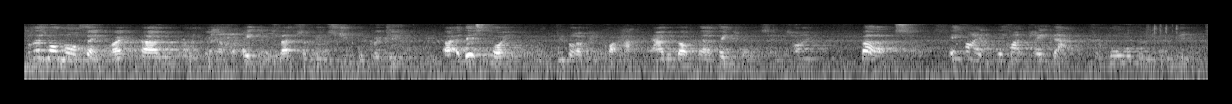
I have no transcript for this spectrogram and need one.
Well, there's one more thing, right? Um, I've got eight minutes left, so I'm being stupid quickly. Uh, at this point, people have been quite happy now. They've got their things at the same time. But if I if I played that for more than a minute,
